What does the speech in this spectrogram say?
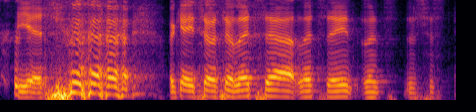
yes. okay, so so let's uh, let's say let's let's just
